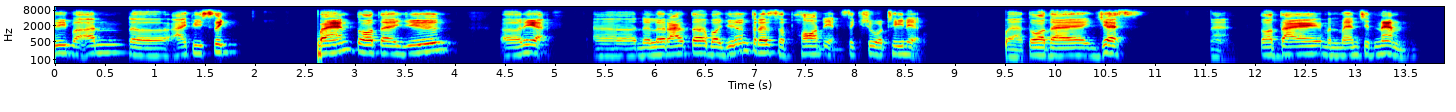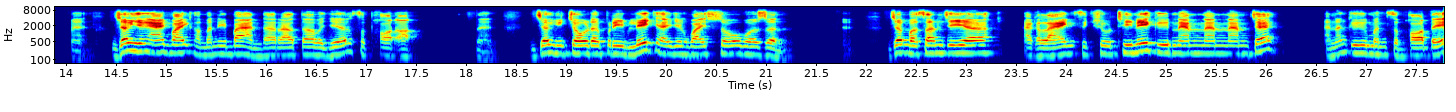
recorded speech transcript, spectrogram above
VPN ទៅ IP6 បានតើតែយើងនេះនៅលើ router របស់យើងត្រូវ support នេះ security នេះបាទតើតែ yes ណាតើតែមិនមែនជាណាំណាអញ្ចឹងយើងអាចវាយ comment នេះបានថា router របស់យើង support អត់ណាអញ្ចឹងយើងចូលទៅ privilege ហើយយើងវាយ show version អញ្ចឹងបើសិនជាអាកន្លែង security នេះគឺណាំណាំណាំចេះអាហ្នឹងគឺមិន support ទេ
